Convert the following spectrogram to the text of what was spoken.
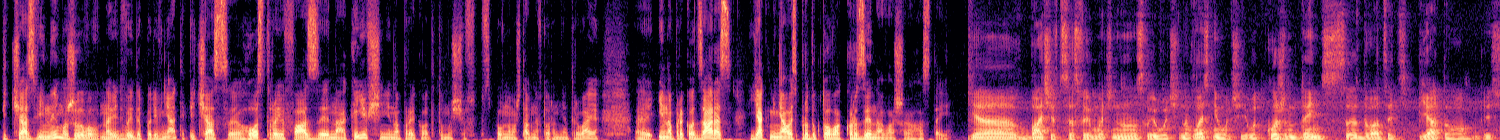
під час війни, можливо, навіть вийде порівняти під час гострої фази на Київщині, наприклад, тому що повномасштабне вторгнення триває. І, наприклад, зараз як мінялась продуктова корзина ваших гостей? Я бачив це своїм оч... на свої очі, на власні очі. От кожен день з 25 десь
